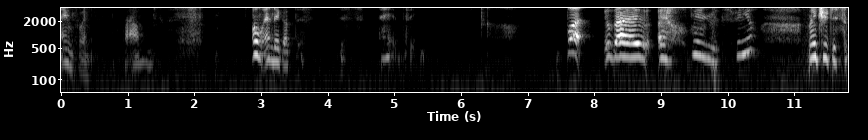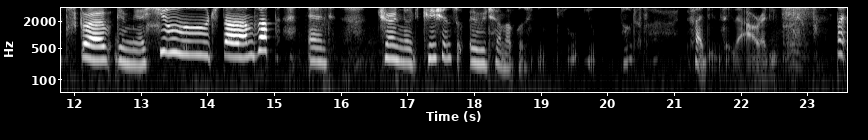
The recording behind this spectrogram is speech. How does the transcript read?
I'm funny. Wow. Oh, and I got this head thing. But you guys, I hope you enjoyed this video. Make sure to subscribe, give me a huge thumbs up, and turn notifications so every time I post a new video, be notified. If I didn't say that already. But,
